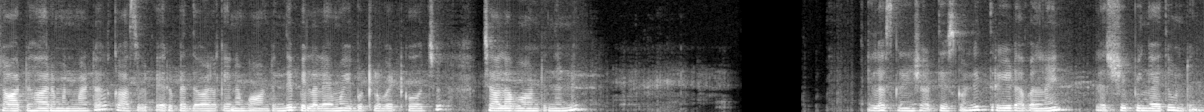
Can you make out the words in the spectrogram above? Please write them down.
షార్ట్ హారం అనమాట కాసుల పేరు పెద్దవాళ్ళకైనా బాగుంటుంది. పిల్లలేమో ఈ బుట్టలో పెట్టుకోవచ్చు. చాలా బాగుంటుందండి. ఇలా స్క్రీన్ షాట్ తీసుకోండి. Three double nine plus shipping అయితే ఉంటుంది.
